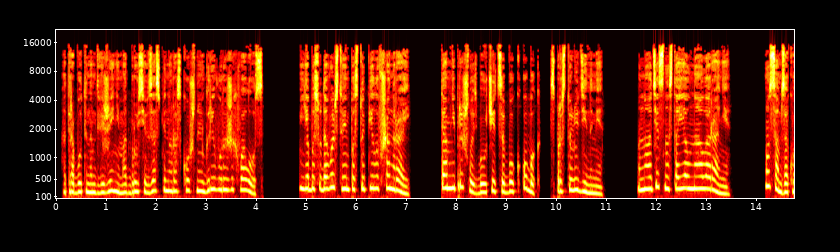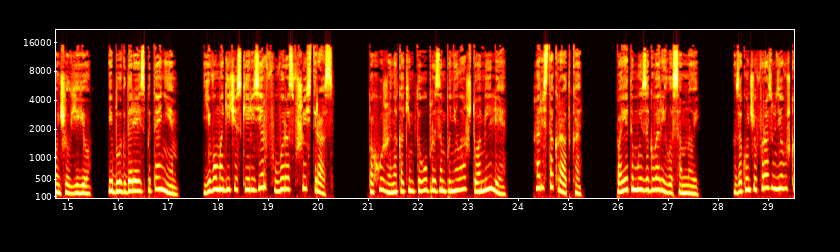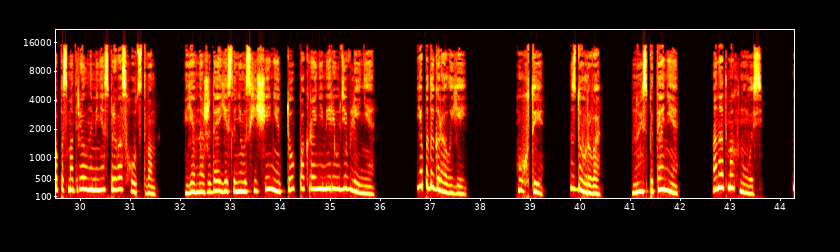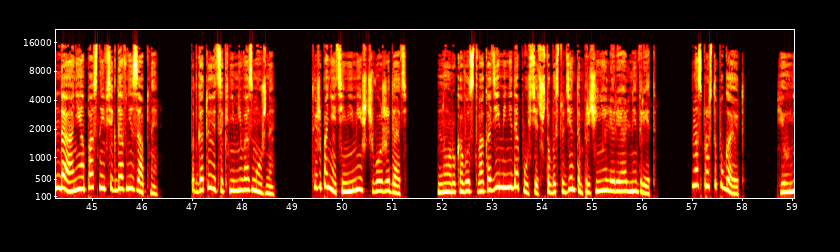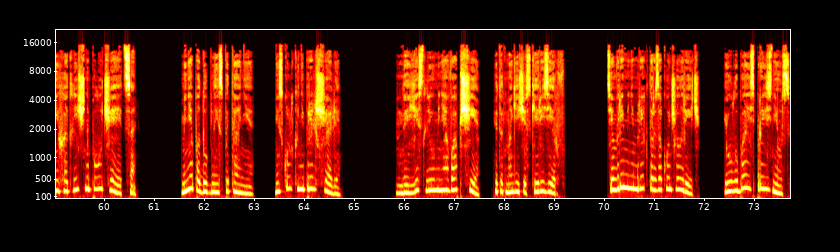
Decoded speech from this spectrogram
отработанным движением отбросив за спину роскошную гриву рыжих волос. Я бы с удовольствием поступила в Шанрай. Там не пришлось бы учиться бок о бок с простолюдинами. Но отец настоял на Аларане. Он сам закончил ее и благодаря испытаниям его магический резерв вырос в шесть раз. Похоже, она каким-то образом поняла, что Амелия — аристократка, поэтому и заговорила со мной. Закончив фразу, девушка посмотрела на меня с превосходством, явно ожидая, если не восхищения, то, по крайней мере, удивления. Я подыграла ей. «Ух ты! Здорово! Но испытание...» Она отмахнулась. Да, они опасны и всегда внезапны. Подготовиться к ним невозможно. Ты же понятия не имеешь, чего ожидать. Но руководство Академии не допустит, чтобы студентам причинили реальный вред. Нас просто пугают. И у них отлично получается. Меня подобные испытания нисколько не прельщали. Да есть ли у меня вообще этот магический резерв? Тем временем ректор закончил речь и, улыбаясь, произнес.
